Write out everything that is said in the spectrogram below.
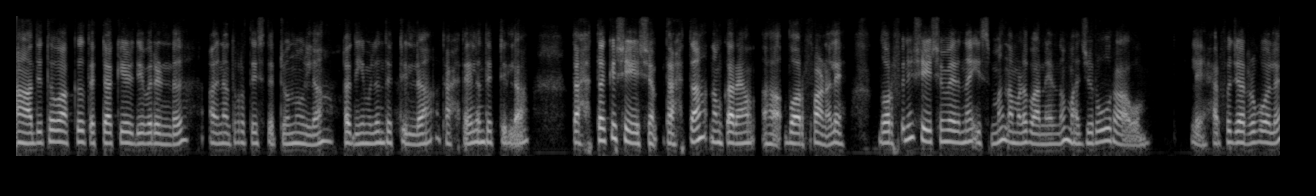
ആദ്യത്തെ വാക്ക് തെറ്റാക്കി എഴുതിയവരുണ്ട്. അതിനകത്ത് പ്രത്യേകിച്ച് തെറ്റൊന്നുമില്ല. കദീമിലും തെറ്റില്ല. തഹ്തയിലും തെറ്റില്ല. തഹ്തയ്ക്ക് ശേഷം തഹ്ത നമുക്കറിയാം ദോർഫാണ് അല്ലെ? ദോർഫിന് ശേഷം വരുന്ന ഇസ്മ നമ്മൾ പറഞ്ഞിരുന്നു മജ്റൂർ ആവും അല്ലെ? ഹർഫ് ജറു പോലെ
